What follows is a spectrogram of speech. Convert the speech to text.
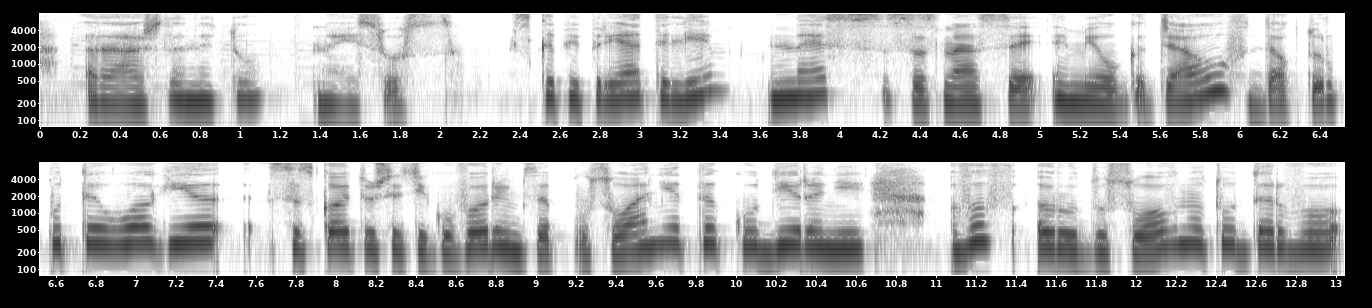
– раждането на Исус. Скъпи приятели, днес с нас е Емил Гаджалов, доктор по теология, с който ще си говорим за посланията, кодирани в родословното дърво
